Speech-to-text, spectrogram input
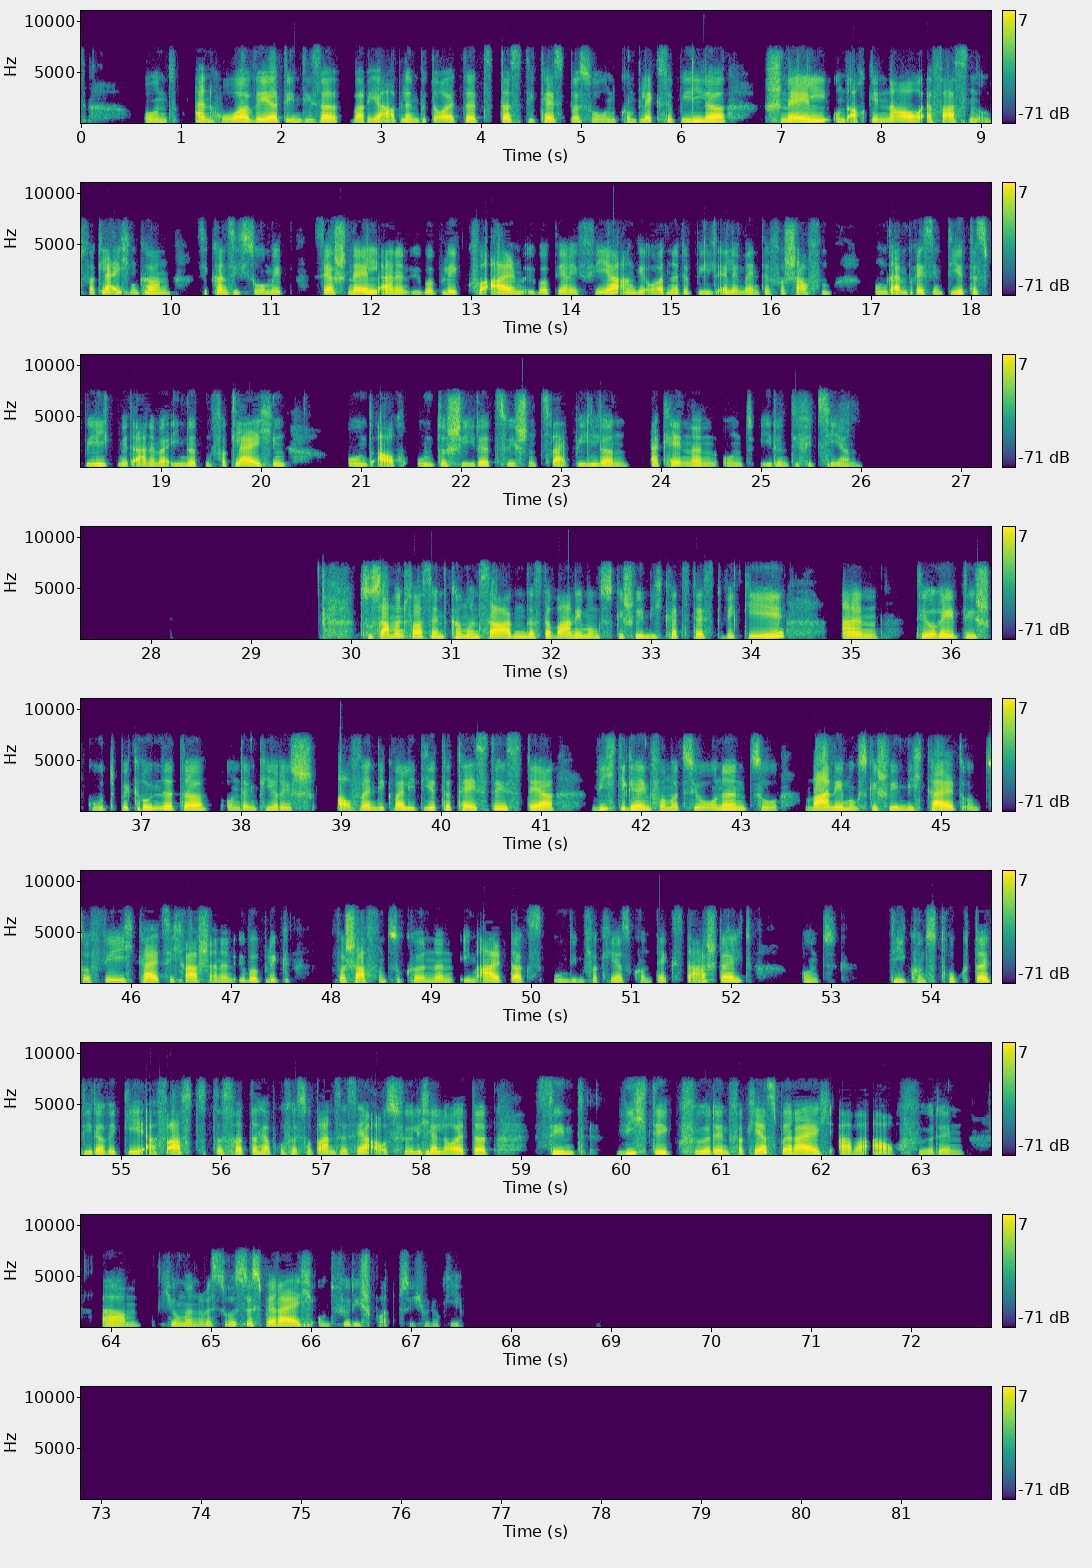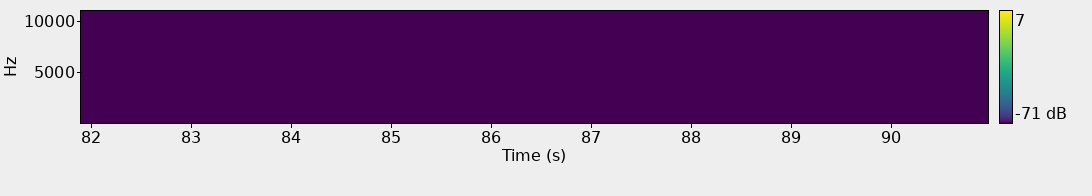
und ein hoher Wert in dieser Variablen bedeutet, dass die Testperson komplexe Bilder schnell und auch genau erfassen und vergleichen kann. Sie kann sich somit sehr schnell einen Überblick vor allem über peripher angeordnete Bildelemente verschaffen und ein präsentiertes Bild mit einem erinnerten vergleichen und auch Unterschiede zwischen zwei Bildern erkennen und identifizieren. Zusammenfassend kann man sagen, dass der Wahrnehmungsgeschwindigkeitstest WG ein theoretisch gut begründeter und empirisch aufwendig validierter Test ist, der wichtige Informationen zu Wahrnehmungsgeschwindigkeit und zur Fähigkeit, sich rasch einen Überblick verschaffen zu können, im Alltags- und im Verkehrskontext darstellt. Und die Konstrukte, die der WG erfasst, das hat der Herr Professor Banse sehr ausführlich erläutert, sind wichtig für den Verkehrsbereich, aber auch für den ähm, Human Resources Bereich und für die Sportpsychologie.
